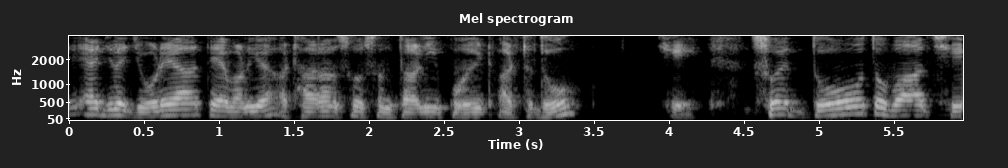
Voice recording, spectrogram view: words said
ਤੇ ਇਹ ਜਿਹੜੇ ਜੋੜਿਆ, ਤੇ ਇਹ ਬਣ ਗਿਆ 1847.826 ਸੋ ਇਹ 2 ਤੋਂ ਬਾਅਦ 6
